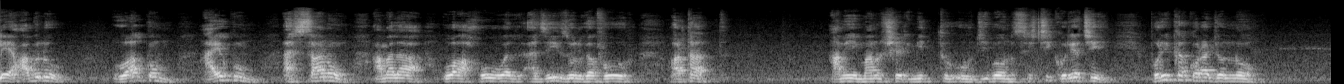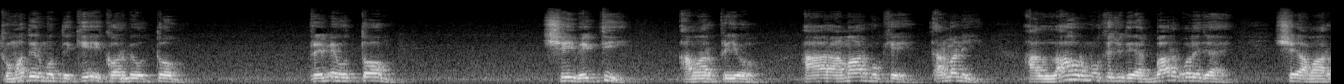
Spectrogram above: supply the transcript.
লে আবলু ওয়াকুম আয়কুম আহসানু আমালা ওয়া হুয়াল আজিজুল গফুর। অর্থাৎ, আমি মানুষের মৃত্যু ও জীবন সৃষ্টি করিয়াছি, পরীক্ষা করার জন্য তোমাদের মধ্যে কে কর্মে উত্তম, প্রেমে উত্তম? সেই ব্যক্তি আমার প্রিয় আর আমার মুখে, তার মানে আল্লাহর মুখে যদি একবার বলে যায়, সে আমার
